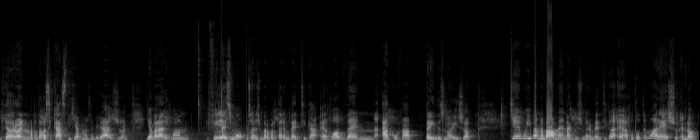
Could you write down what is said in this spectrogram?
θεωρώ ένα από τα βασικά στοιχεία που μας επηρεάζουν. Για παράδειγμα, φίλες μου, τους αρέσουν πάρα πολύ τα ρεμπέτσικα. Εγώ δεν άκουγα πριν τις γνωρίσω και μου είπαν να πάμε να ακούσουμε ρεμπέτσικα. Ε, από τότε μου αρέσουν. Ενώ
